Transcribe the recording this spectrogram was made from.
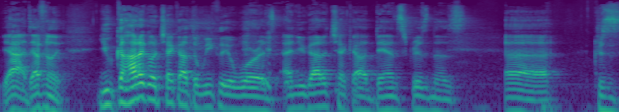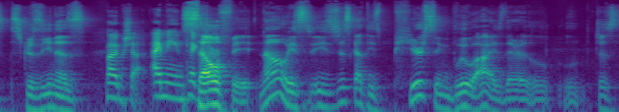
Yeah, definitely. You gotta go check out the weekly awards, and you gotta check out Dan Skrizna's, uh, Skriz- Skrizina's Mugshot. I mean, picture. selfie. No, he's he's just got these piercing blue eyes. They're just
